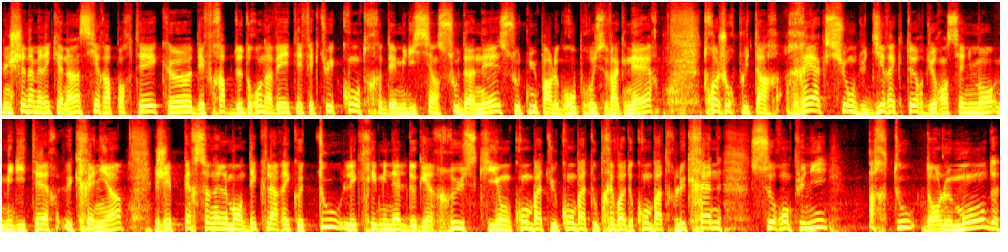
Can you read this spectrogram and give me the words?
une chaîne américaine a ainsi rapporté que des frappes de drones avaient été effectuées contre des miliciens soudanais soutenus par le groupe russe Wagner. Trois jours plus tard, réaction du directeur du renseignement militaire J'ai personnellement déclaré que tous les criminels de guerre russes qui ont combattu, combattent ou prévoient de combattre l'Ukraine seront punis partout dans le monde.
